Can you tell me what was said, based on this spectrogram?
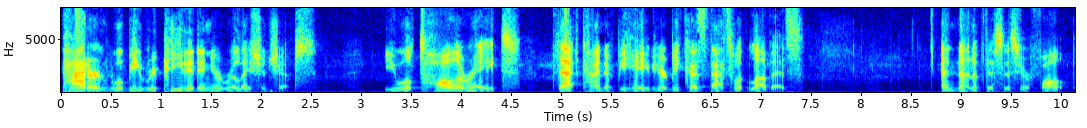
pattern will be repeated in your relationships. You will tolerate that kind of behavior because that's what love is. And none of this is your fault.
